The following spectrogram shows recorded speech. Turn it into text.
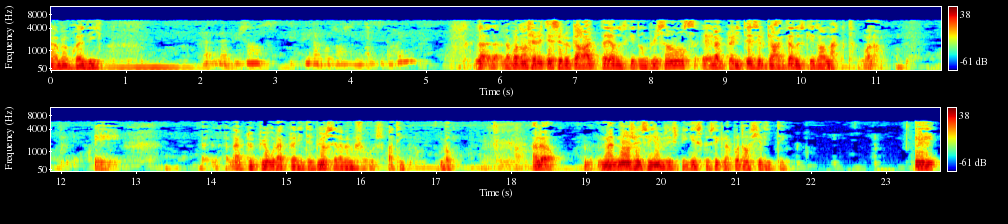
à peu près dit. La, puissance et puis la potentialité, c'est pareil? La, potentialité, c'est le caractère de ce qui est en puissance, et l'actualité, c'est le caractère de ce qui est en acte. Voilà. Et euh, l'acte pur ou l'actualité pure, c'est la même chose, pratiquement. Bon. Alors, maintenant, j'ai essayé de vous expliquer ce que c'est que la potentialité. Et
